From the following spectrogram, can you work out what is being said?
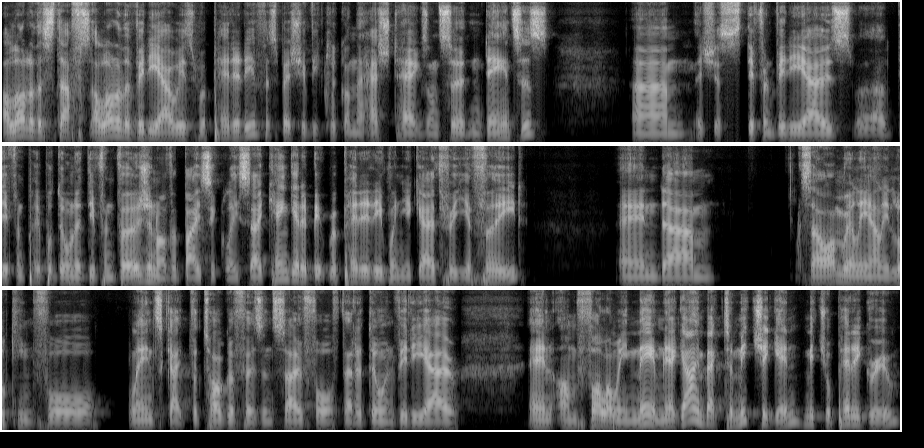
a lot of the stuff, a lot of the video is repetitive, especially if you click on the hashtags on certain dances. Um, it's just different videos, uh, different people doing a different version of it, basically. So it can get a bit repetitive when you go through your feed. And um, so I'm really only looking for landscape photographers and so forth that are doing video, and I'm following them. Now, going back to Mitch again, Mitchell Pettigrew,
